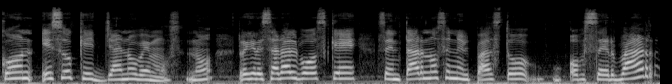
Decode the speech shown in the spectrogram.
con eso que ya no vemos, ¿no? Regresar al bosque, sentarnos en el pasto, observar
